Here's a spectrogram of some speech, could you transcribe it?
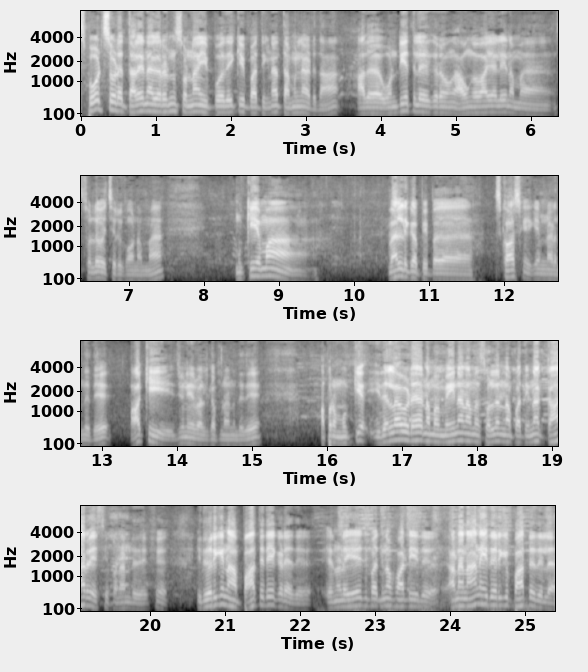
ஸ்போர்ட்ஸோட தலைநகர்னு சொன்னால் இப்போதைக்கு பார்த்தீங்கன்னா தமிழ்நாடு தான். அதை ஒன்றியத்தில் இருக்கிறவங்க அவங்க வாயாலே நம்ம சொல்ல வச்சுருக்கோம் நம்ம. முக்கியமாக வேர்ல்டு கப் இப்போ ஸ்காஷ் கேம் நடந்தது. ஹாக்கி ஜூனியர் வேர்ல்டு கப் நடந்தது. அப்புறம் முக்கிய இதெல்லாம் விட நம்ம மெயினாக நம்ம சொல்லணும்னா பார்த்தீங்கன்னா கார் ரேஸ் இப்போ நடந்தது. இது வரைக்கும் நான் பார்த்ததே கிடையாது. என்னோட ஏஜ் பார்த்தீங்கன்னா ஃபார்ட்டி இது ஆனால் நானே இது வரைக்கும் பார்த்தது இல்லை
